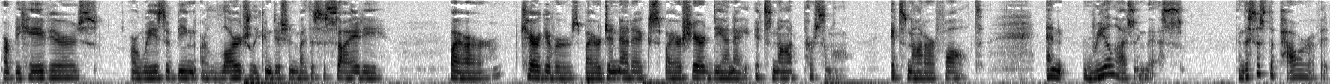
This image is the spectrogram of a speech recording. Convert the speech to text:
our behaviors, our ways of being are largely conditioned by the society, by our caregivers, by our genetics, by our shared DNA. It's not personal. It's not our fault. And realizing this, and this is the power of it,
